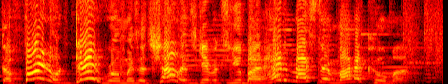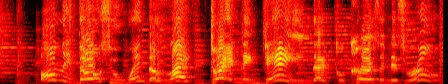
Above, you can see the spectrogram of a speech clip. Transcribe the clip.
The final dead room is a challenge given to you by Headmaster Monokuma. Only those who win the life-threatening game that occurs in this room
